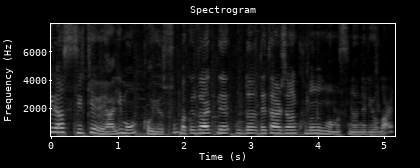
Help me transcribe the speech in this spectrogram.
biraz sirke veya limon koyuyorsun. Bak özellikle burada deterjan kullanılmamasını öneriyorlar.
